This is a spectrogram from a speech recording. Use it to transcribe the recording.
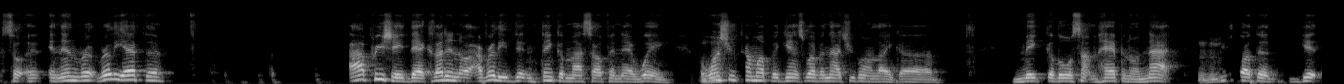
so and then re- really after I appreciate that because I didn't know I really didn't think of myself in that way. But Mhm. once you come up against whether or not you're gonna like uh make a little something happen or not, Mhm. you start to get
